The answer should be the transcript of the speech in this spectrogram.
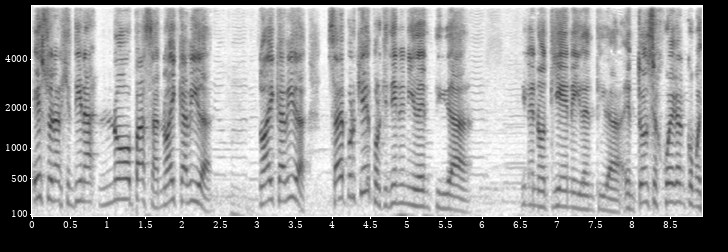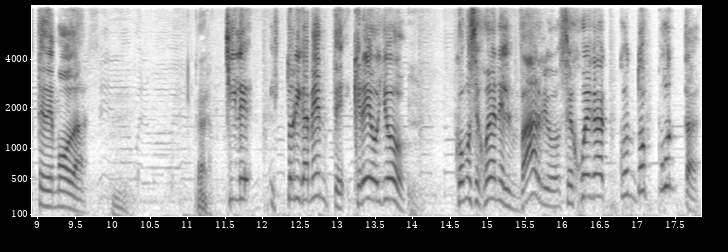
Eso en Argentina no pasa, no hay cabida. No hay cabida. ¿Sabe por qué? Porque tienen identidad. Chile no tiene identidad. Entonces juegan como esté de moda. Claro. Chile, históricamente, creo yo, cómo se juega en el barrio, se juega con dos puntas.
